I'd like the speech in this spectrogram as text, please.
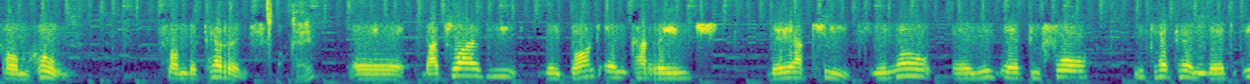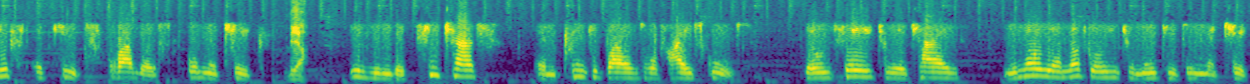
from home, from the parents. Okay. Uh, that's why the, they don't encourage their kids. You know, uh, you, uh, before it happened that if a kid struggles for matric, yeah, even the teachers and principals of high schools, they will say to a child, you know, you are not going to make it in matric.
